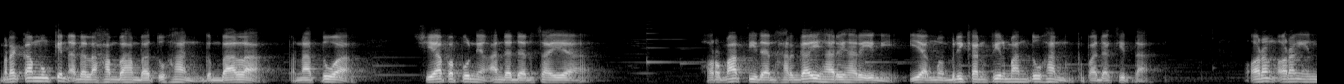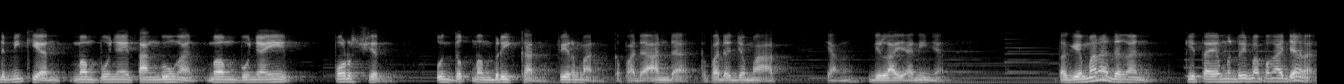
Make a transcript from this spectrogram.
Mereka mungkin adalah hamba-hamba Tuhan, gembala, penatua, siapa pun yang Anda dan saya hormati dan hargai hari-hari ini yang memberikan firman Tuhan kepada kita. Orang-orang yang demikian mempunyai tanggungan, mempunyai portion untuk memberikan firman kepada Anda, kepada jemaat yang dilayaninya. Bagaimana dengan kita yang menerima pengajaran.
